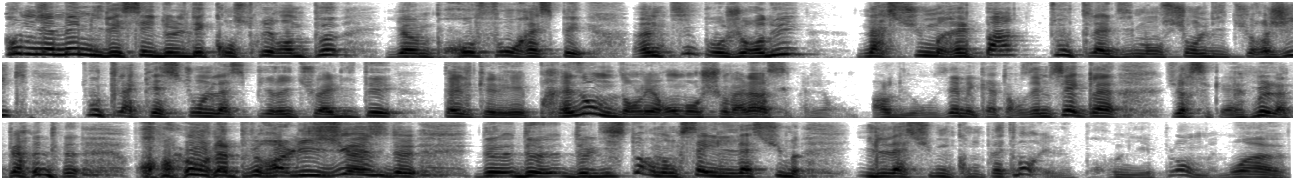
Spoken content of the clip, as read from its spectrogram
combien même il essaye de le déconstruire un peu, il y a un profond respect. Un type aujourd'hui n'assumerait pas toute la dimension liturgique, toute la question de la spiritualité telle qu'elle est présente dans les romans chevaleresques. On parle du XIe et XIVe siècle, hein. c'est quand même la période probablement la plus religieuse de, l'histoire. Donc ça, il l'assume, il l'assume complètement. Et le premier plan, moi,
